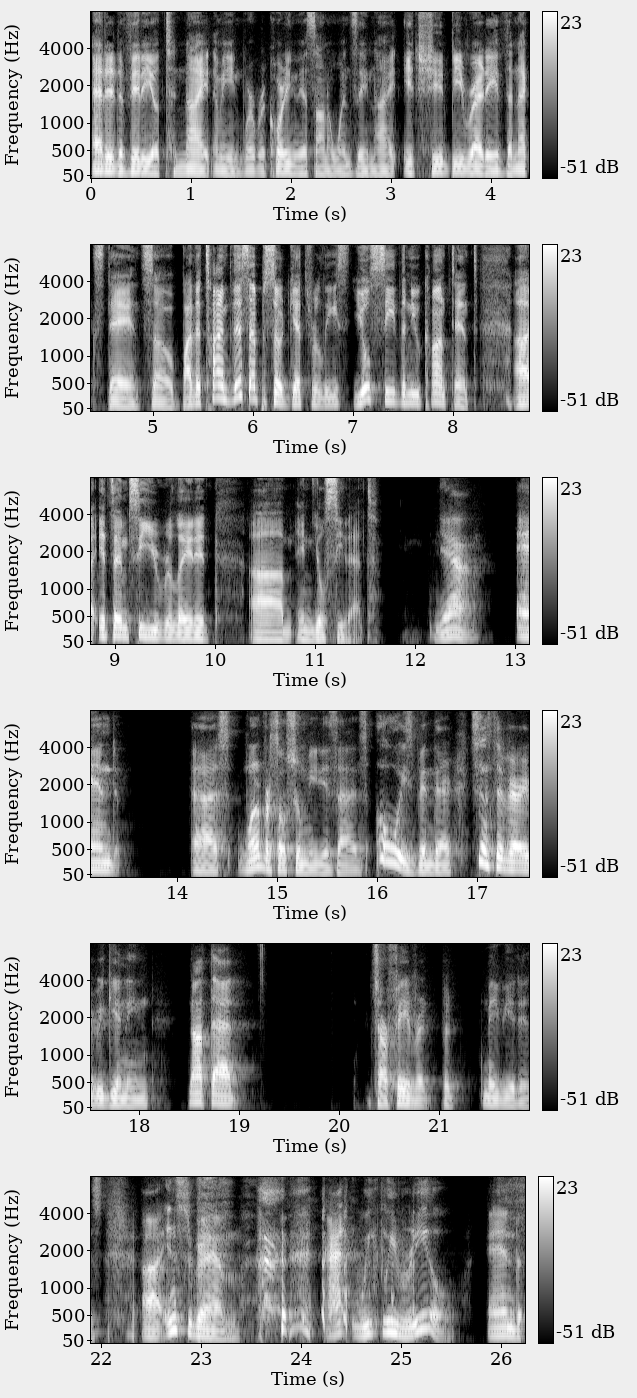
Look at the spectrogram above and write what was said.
edit a video tonight. I mean, we're recording this on a Wednesday night. It should be ready the next day. And so by the time this episode gets released, you'll see the new content. Uh, it's MCU related. Um, and you'll see that. Yeah. And uh, one of our social medias that has always been there since the very beginning. Not that it's our favorite, but maybe it is. Uh, Instagram at Weekly Reel. And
